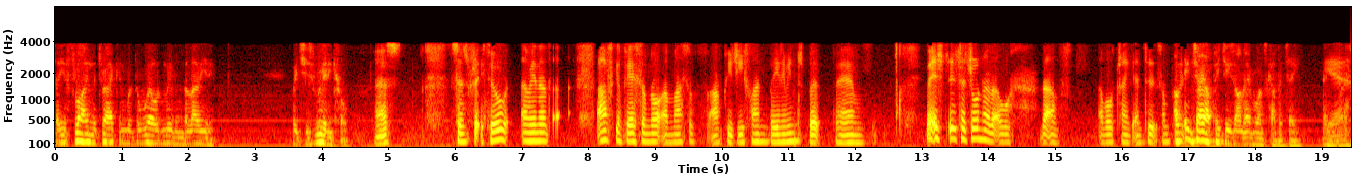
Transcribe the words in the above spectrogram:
So you're flying the dragon with the world moving below you, which is really cool. Yes. Sounds pretty cool. I mean, I, I have to confess I'm not a massive RPG fan by any means, but um, but it's it's a genre that I will that I've I will try and get into at some point. I think JRPGs aren't everyone's cup of tea. anyway, Yeah.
